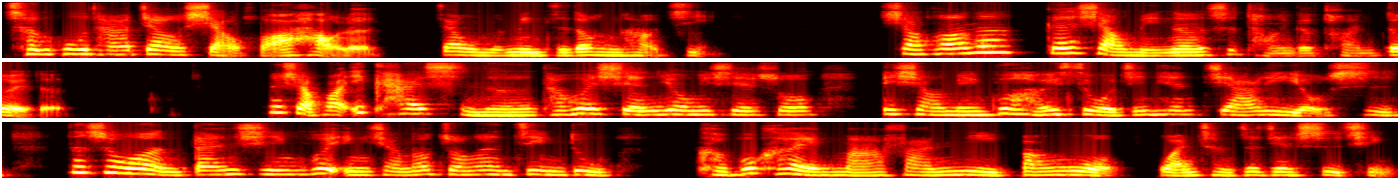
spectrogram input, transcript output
称呼他叫小华好了，这样我们名字都很好记。小华呢，跟小明呢是同一个团队的。那小花一开始呢，他会先用一些说：“哎，小明，不好意思，我今天家里有事，但是我很担心会影响到专案进度，可不可以麻烦你帮我完成这件事情？”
